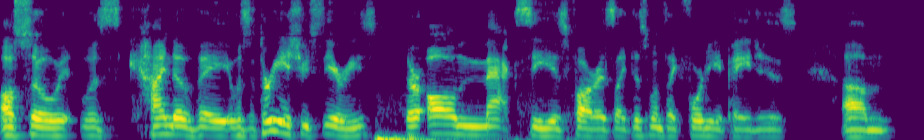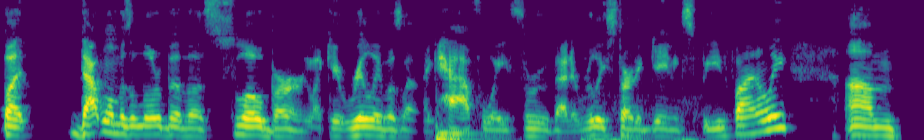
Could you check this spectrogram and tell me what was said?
also it was kind of a it was a three issue series. They're all maxi as far as like this one's like 48 pages. Um, but that one was a little bit of a slow burn. Like it really was like halfway through that it really started gaining speed finally. Um,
